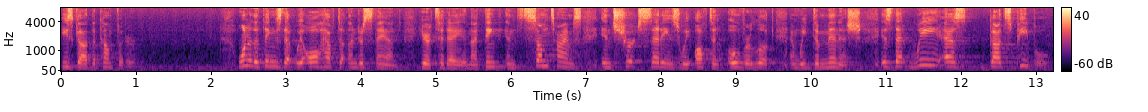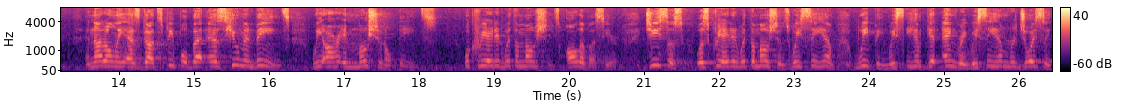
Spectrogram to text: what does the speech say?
He's God the comforter. One of the things that we all have to understand here today, and I think in sometimes in church settings we often overlook and we diminish, is that we as God's people, and not only as God's people, but as human beings, we are emotional beings. We're created with emotions, all of us here. Jesus was created with emotions. We see him weeping. We see him get angry. We see him rejoicing.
